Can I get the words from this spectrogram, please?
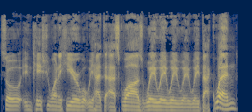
So in case you want to hear what we had to ask Woz way, way, way, way, way back when,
